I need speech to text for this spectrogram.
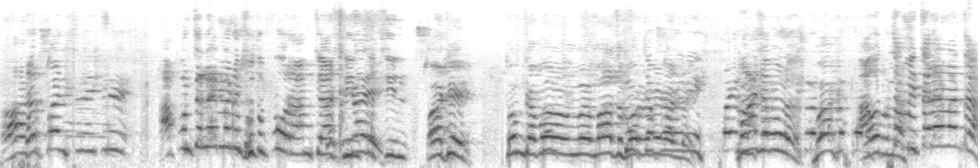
सरपंच आपण तर लय म्हणत होतो पोर आमच्या असेल तशील पाटील तुमच्या बरोबर माझं बिघडलंय. माझ्यामुळं. अहो तुम्ही तर नाही म्हणता.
